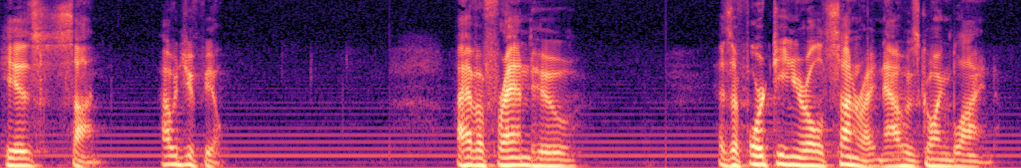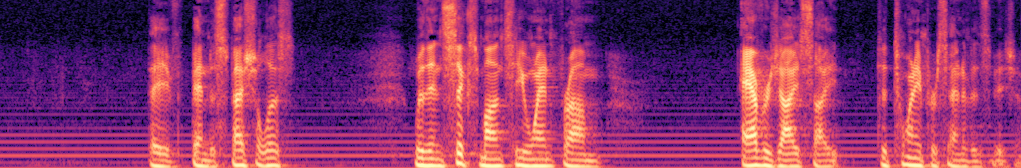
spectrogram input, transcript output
his son. How would you feel? I have a friend who has a 14 year old son right now who's going blind. They've been to specialists. Within six months, he went from average eyesight to 20% of his vision.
